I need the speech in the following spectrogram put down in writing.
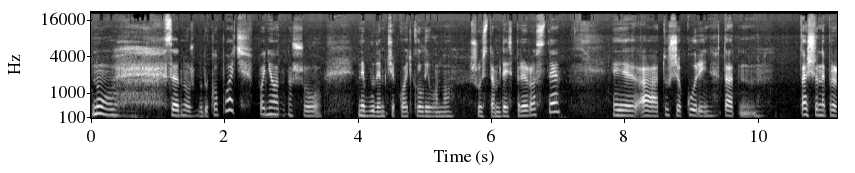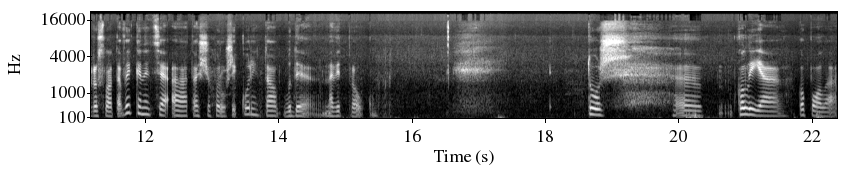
Ну, все одно ж буду копати. Понятно, що не будемо чекати, коли воно щось там десь приросте. Е, А ту, що корінь, та, та, що не приросла, та викинеться, а та, що хороший корінь, та буде на відправку. Тож, е, коли я копала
